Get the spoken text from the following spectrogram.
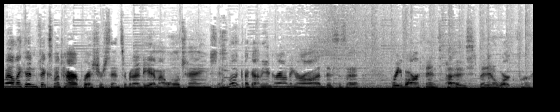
Well, they couldn't fix my tire pressure sensor, but I did get my oil changed. And look, I got me a grounding rod. This is a rebar fence post, but it'll work for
